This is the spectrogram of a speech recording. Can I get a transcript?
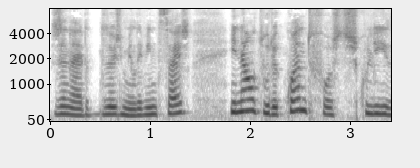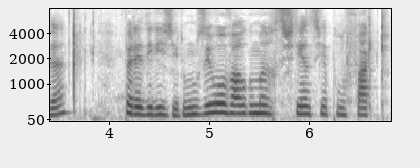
janeiro de 2026 e na altura, quando foste escolhida para dirigir o museu, houve alguma resistência pelo facto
